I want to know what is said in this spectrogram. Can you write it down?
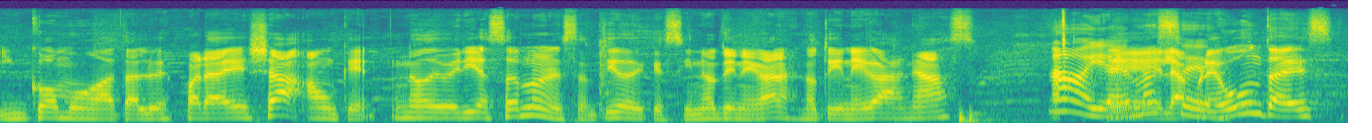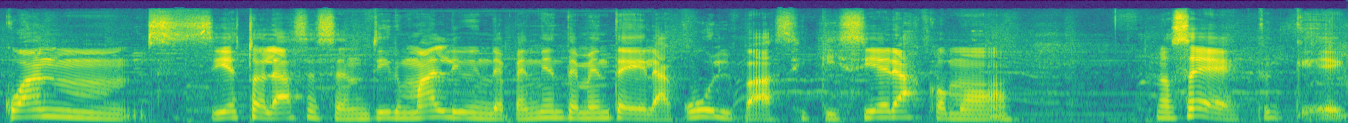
incómoda tal vez para ella, aunque no debería serlo en el sentido de que si no tiene ganas, no tiene ganas. No, y Eh, la se- pregunta es cuán si esto la hace sentir mal, independientemente de la culpa. Si quisieras como, no sé, ¿qué,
